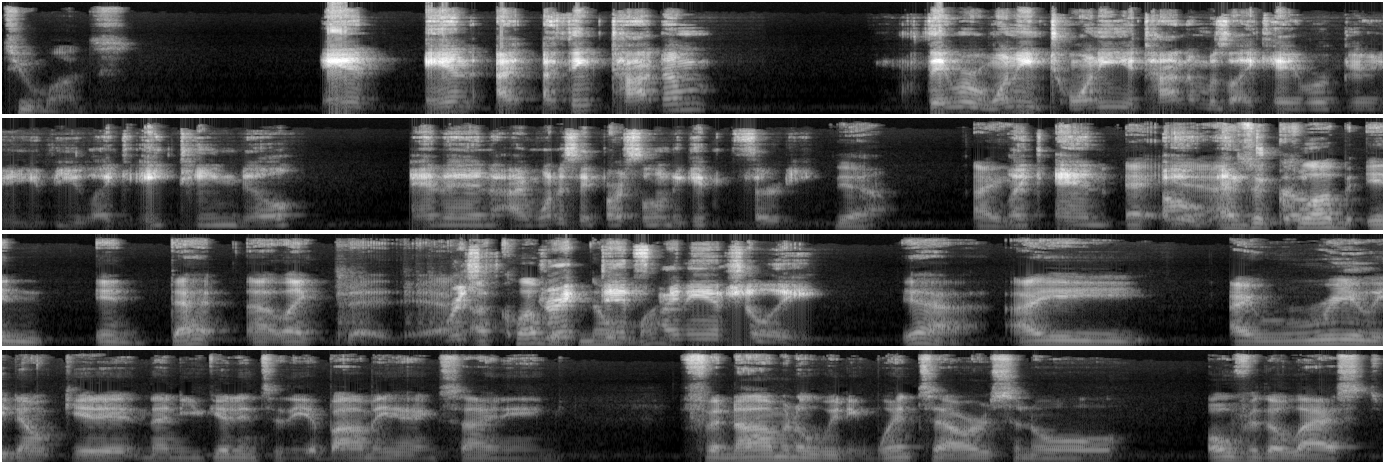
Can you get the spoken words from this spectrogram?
two months. And and I, I think Tottenham they were wanting twenty and Tottenham was like, Hey, we're gonna give you like eighteen mil and then I want to say Barcelona gave him thirty. Yeah, I Like and a- oh, as and a so club in in debt, uh, like a club with no money. financially. Yeah, I I really don't get it. And then you get into the Aubameyang signing, phenomenal when he went to Arsenal over the last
